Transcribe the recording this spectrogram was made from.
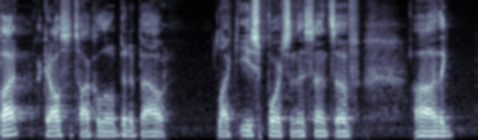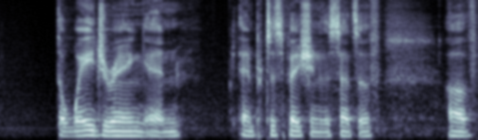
But I could also talk a little bit about like esports in the sense of uh, the the wagering and and participation in the sense of of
